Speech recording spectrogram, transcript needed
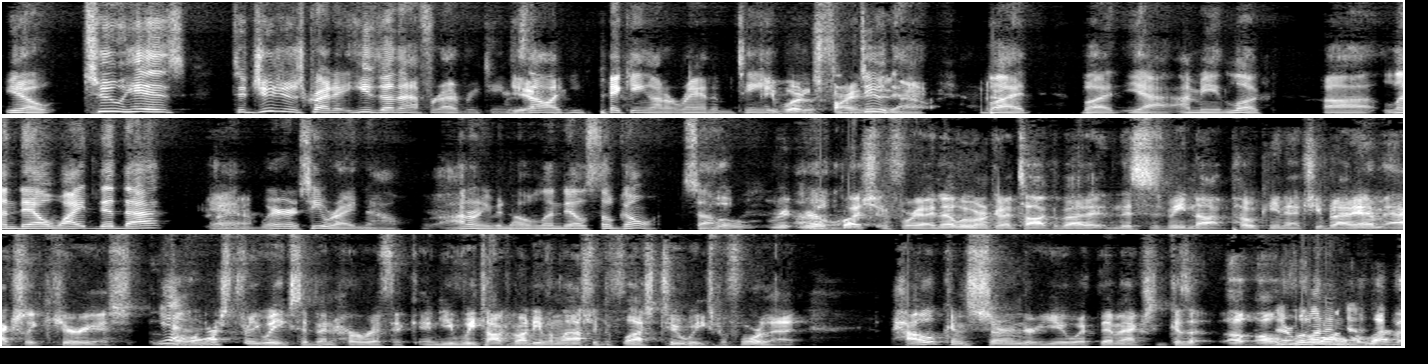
you know, to his to Juju's credit, he's done that for every team. It's Yeah. not like he's picking on a random team. People are just to finding do that. But but yeah, I mean, look, uh LenDale White did that, Oh, and yeah. where is he right now? I don't even know if LenDale's still going. So, well, re- real uh, question for you. I know we weren't going to talk about it, and this is me not poking at you, but I am actually curious. Yeah. The last three weeks have been horrific, and you, we talked about even last week, the last two weeks before that. How concerned are you with them actually? Because a, a They're little while, 11,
